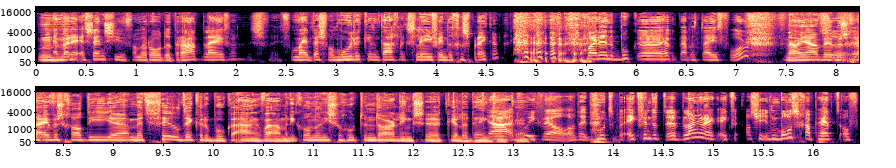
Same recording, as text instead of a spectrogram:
Mhm. En bij de essentie van de rode draad blijven. Dat is voor mij best wel moeilijk in het dagelijks leven, in de gesprekken. maar in het boek eh, heb ik daar de tijd voor. Nou ja, we Dus, hebben schrijvers gehad die met veel dikkere boeken aankwamen. Die konden niet zo goed hun darlings killen, denk ja, ik. dat hè. doe ik wel. Want het moet, ik vind het belangrijk. Ik, als je een boodschap hebt. Of,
